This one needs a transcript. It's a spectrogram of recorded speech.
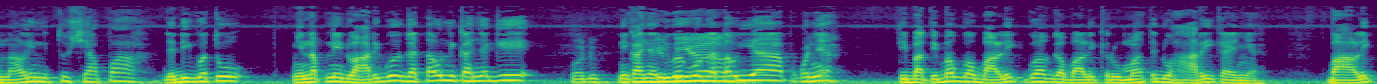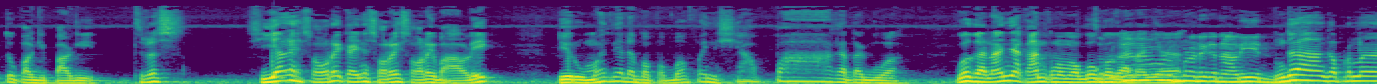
ngenalin itu siapa. Jadi gua tuh nginep nih dua hari gue gak tahu nikahnya ge Waduh. nikahnya juga gue Diam. gak tahu ya pokoknya. Tiba-tiba gua balik gua gak balik ke rumah tuh dua hari kayaknya. Balik tuh pagi-pagi. Terus siang eh sore kayaknya sore sore balik. Di rumah ini ada bapak-bapak ini siapa? kata gua gua gak nanya kan ke mama gua gua gak nanya belum pernah dikenalin. Enggak, enggak pernah.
